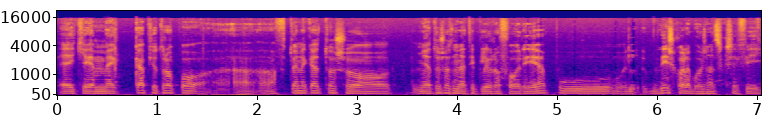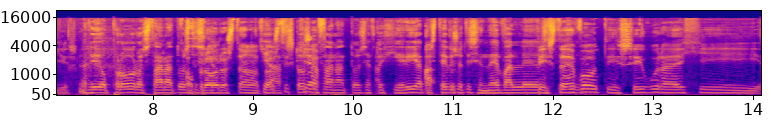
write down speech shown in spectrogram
Ε, και με κάποιο τρόπο α, αυτό είναι κάτι τόσο, μια τόσο δυνατή πληροφορία που δύσκολα μπορείς να της ξεφύγεις. Δηλαδή ο πρόωρος θάνατος Ο της. πρόωρος θάνατος και της αυτός και ο αυ- θάνατος, η αυτοχειρία, πιστεύεις ότι συνέβαλες. Πιστεύω ότι σίγουρα έχει,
